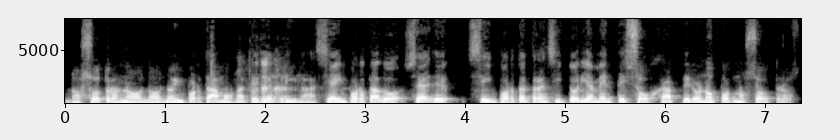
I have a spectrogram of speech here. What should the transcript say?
Nosotros no, no, no importamos materia prima. Se ha importado, se, se, importa transitoriamente soja, pero no por nosotros.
